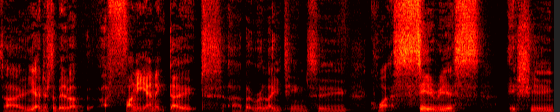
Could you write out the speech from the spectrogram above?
so yeah, just a bit of a, a funny anecdote, uh, but relating to quite a serious issue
